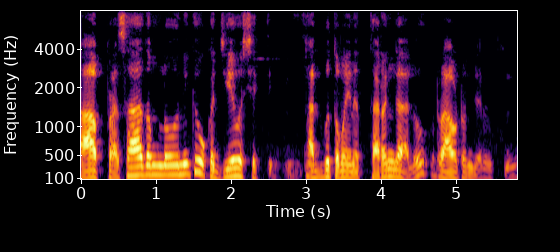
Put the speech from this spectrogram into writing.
ఆ ప్రసాదంలోనికి ఒక జీవశక్తి అద్భుతమైన తరంగాలు రావటం జరుగుతుంది.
